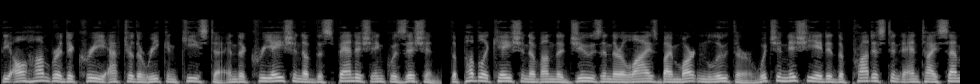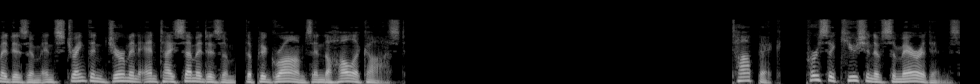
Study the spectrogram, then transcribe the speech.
the Alhambra decree after the Reconquista and the creation of the Spanish Inquisition, the publication of On the Jews and Their Lies by Martin Luther which initiated the Protestant antisemitism and strengthened German antisemitism, the pogroms and the Holocaust. Persecution of Samaritans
